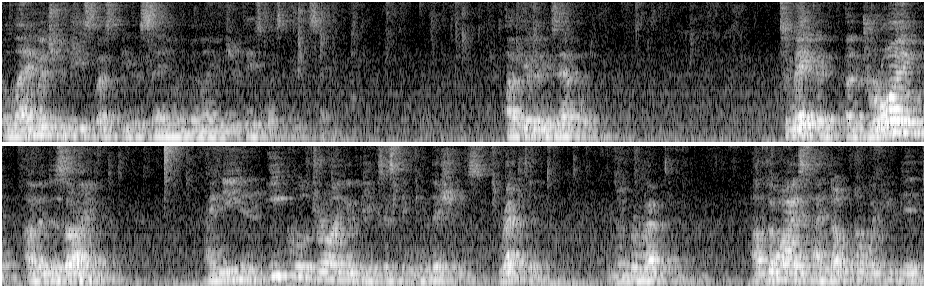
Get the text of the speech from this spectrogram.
the language of these must be the same, and the language of these must be the same. I'll give an example. To make a, a drawing of a design, I need an equal drawing of the existing conditions, Repton. Remember Repton? Otherwise, I don't know what you did.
